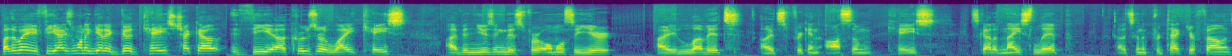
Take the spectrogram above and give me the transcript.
By the way, if you guys want to get a good case, check out the uh, Cruzerlite case. I've been using this for almost a year. I love it. Uh, it's freaking awesome case. It's got a nice lip. Uh, it's going to protect your phone.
